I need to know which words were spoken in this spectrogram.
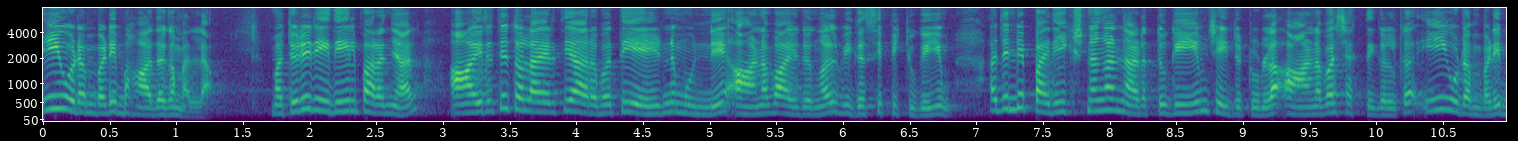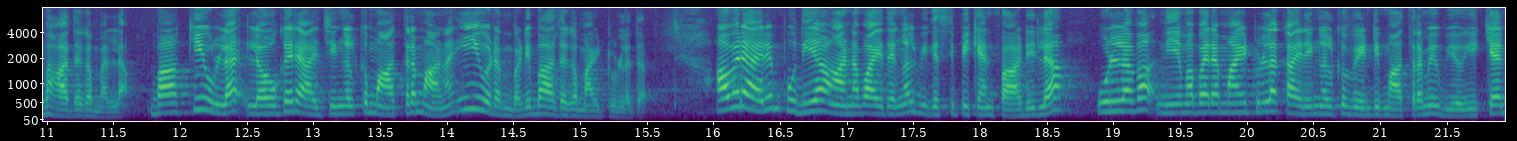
ഈ ഉടമ്പടി ബാധകമല്ല. മറ്റൊരു രീതിയിൽ പറഞ്ഞാൽ ആയിരത്തി തൊള്ളായിരത്തി അറുപത്തി ഏഴിന് മുന്നേ ആണവായുധങ്ങൾ വികസിപ്പിക്കുകയും അതിന്റെ പരീക്ഷണങ്ങൾ നടത്തുകയും ചെയ്തിട്ടുള്ള ആണവ ശക്തികൾക്ക് ഈ ഉടമ്പടി ബാധകമല്ല. ബാക്കിയുള്ള ലോകരാജ്യങ്ങൾക്ക് മാത്രമാണ് ഈ ഉടമ്പടി ബാധകമായിട്ടുള്ളത്. അവരാരും പുതിയ ആണവായുധങ്ങൾ വികസിപ്പിക്കാൻ പാടില്ല. ഉള്ളവ നിയമപരമായിട്ടുള്ള കാര്യങ്ങൾക്ക് വേണ്ടി മാത്രമേ ഉപയോഗിക്കാൻ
